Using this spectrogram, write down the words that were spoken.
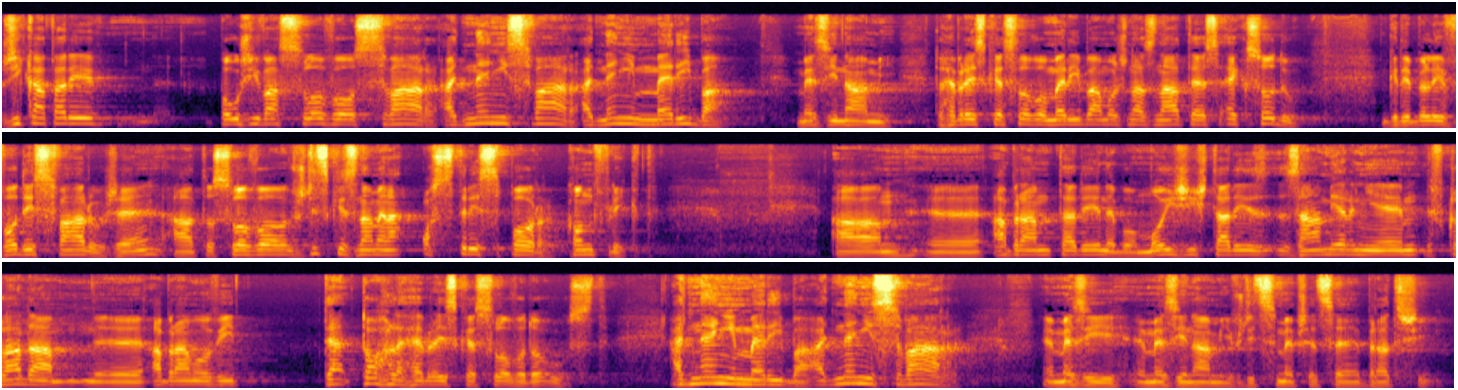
říká tady, používá slovo svár, ať není svár, ať není meriba mezi námi. To hebrejské slovo meriba možná znáte z Exodu, kdy byly vody sváru, že? A to slovo vždycky znamená ostrý spor, konflikt. A e, Abraham tady, nebo Mojžíš tady záměrně vkládá e, Abrahamovi tohle hebrejské slovo do úst. Ať není meriba, ať není svár mezi, mezi námi, vždyť jsme přece bratři.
